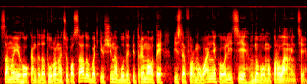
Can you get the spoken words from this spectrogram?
Саме його кандидатуру на цю посаду батьківщина буде підтримувати після формування коаліції в новому парламенті.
